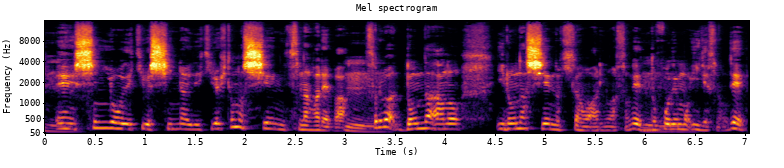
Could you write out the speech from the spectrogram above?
うん。えー信用できる、信頼できる人の支援につながれば、うん。それはどんな、あの、いろんな支援の機関はありますので、うん。どこでもいいですので、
